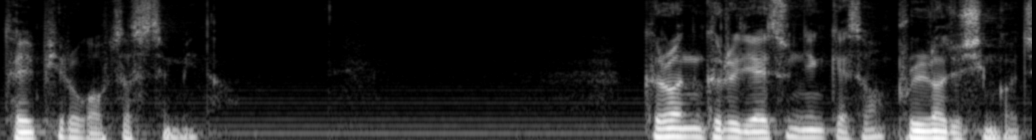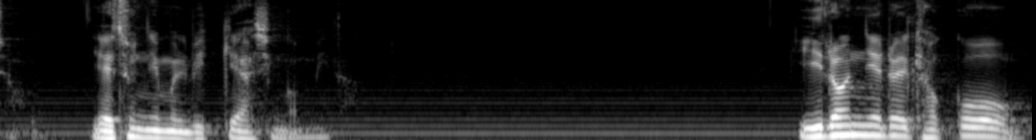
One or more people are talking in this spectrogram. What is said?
될 필요가 없었습니다. 그런 그를 예수님께서 불러주신 거죠. 예수님을 믿게 하신 겁니다. 이런 일을 겪고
